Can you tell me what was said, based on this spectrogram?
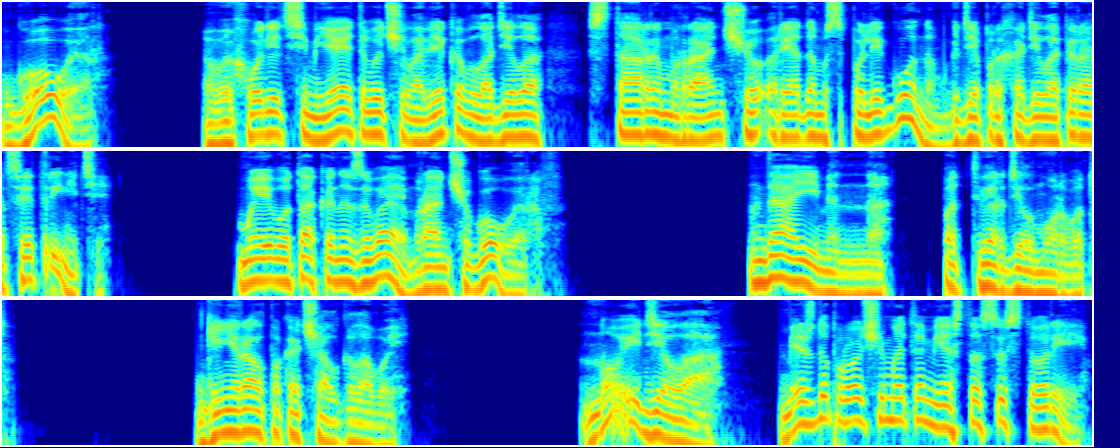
«Гоуэр? Выходит, семья этого человека владела старым ранчо рядом с полигоном, где проходила операция Тринити. Мы его так и называем, ранчо Гоуэров. Да, именно, подтвердил Морвуд. Генерал покачал головой. Ну и дела. Между прочим, это место с историей.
